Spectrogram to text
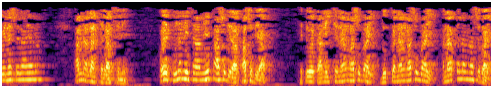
වෙනස් වෙලා යනවා. අන්න අනත්ත් ලක්ෂණය. ඔය තුන නිසා මේක අසුභයක් අසුභයක්. එතකොට අනිත්‍ය නම් අසුභයි, දුක්ඛ නම් අසුභයි, අනාත්ම නම් අසුභයි.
